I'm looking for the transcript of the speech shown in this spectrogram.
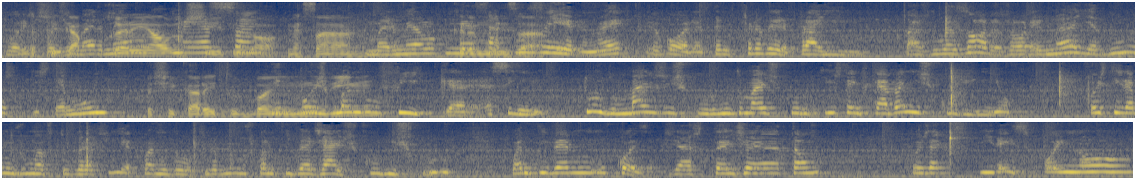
Pois, a ficar correr em alguns começa- sítios. Ó, começa a. O marmelo começa Caramelizar. a cozer, não é? Agora tem que ferver para aí, para as duas horas, hora e meia, duas, porque isto é muito. para ficar aí tudo E bem depois moidinho. quando fica assim, tudo mais escuro, muito mais escuro que isto, tem que ficar bem escurinho. Depois tiramos uma fotografia quando filmamos quando tiver já escuro escuro. Quando tiver uma coisa que já esteja tão. Depois é que se tira e se põe no,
